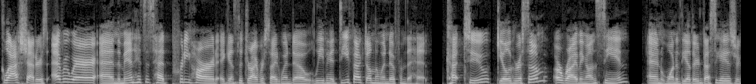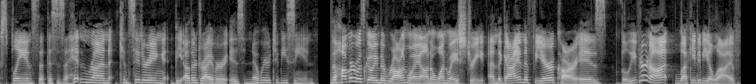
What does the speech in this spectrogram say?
Glass shatters everywhere, and the man hits his head pretty hard against the driver's side window, leaving a defect on the window from the hit. Cut to Gil Grissom arriving on scene. And one of the other investigators explains that this is a hit and run, considering the other driver is nowhere to be seen. The Hummer was going the wrong way on a one way street, and the guy in the Fiera car is, believe it or not, lucky to be alive.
